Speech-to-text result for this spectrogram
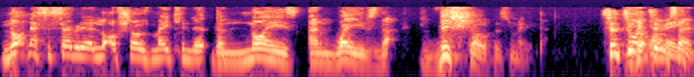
not necessarily a lot of shows making the, the noise and waves that this show has made. So talk to me.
